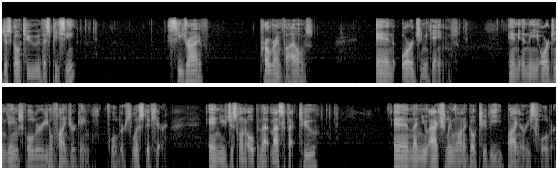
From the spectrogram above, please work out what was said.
just go to this PC, C drive, program files, and Origin games. And in the Origin games folder, you'll find your game folders listed here and you just want to open that Mass Effect 2 and then you actually want to go to the binaries folder.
